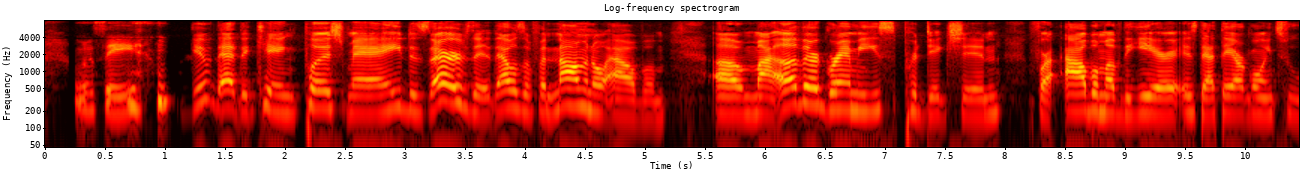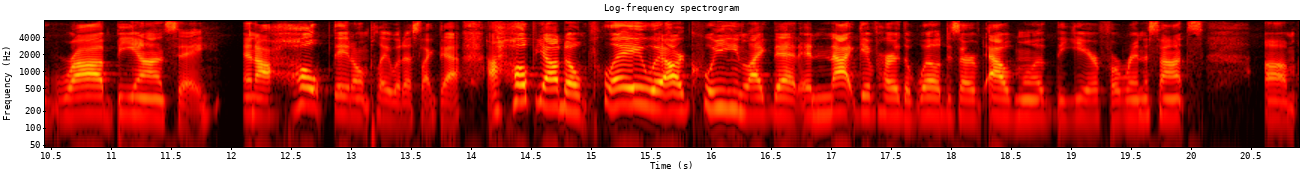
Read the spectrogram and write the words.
we'll see. Give that to King Push, man. He deserves it. That was a phenomenal album. Um, my other Grammys prediction for album of the year is that they are going to rob Beyonce. And I hope they don't play with us like that. I hope y'all don't play with our queen like that and not give her the well deserved album of the year for Renaissance. Um,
